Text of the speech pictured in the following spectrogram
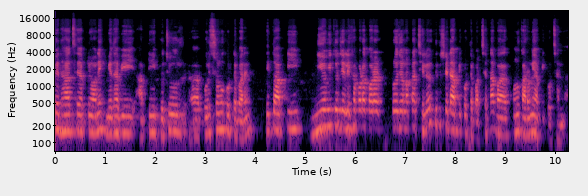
মেধা আছে, আপনি অনেক মেধাবী, আপনি প্রচুর পরিশ্রমও করতে পারেন কিন্তু আপনি নিয়মিত যে লেখাপড়া করার প্রয়োজন আপনার ছিল, কিন্তু সেটা আপনি করতে পারছেন না বা কোনো কারণে আপনি করছেন না।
